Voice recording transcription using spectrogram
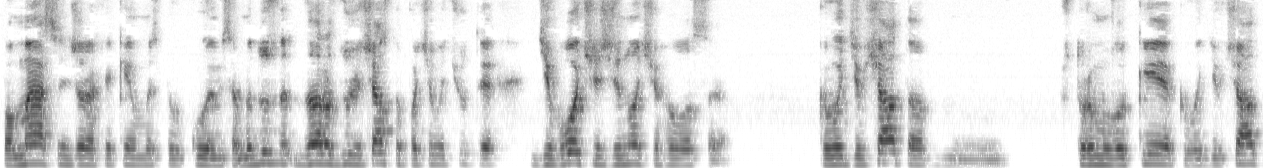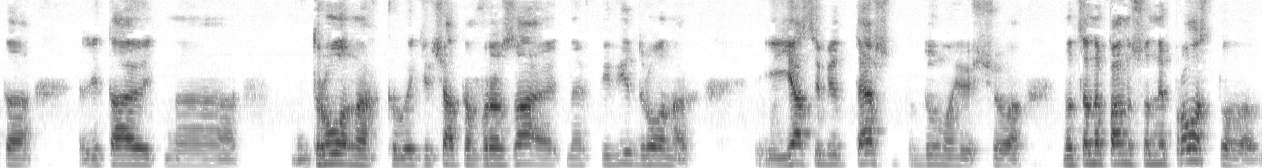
по месенджерах, якими ми спілкуємося. Ми дуже зараз дуже часто почали чути дівочі жіночі голоси. Коли дівчата, штурмовики, коли дівчата літають на дронах, коли дівчата вражають на fpv дронах. І я собі теж думаю, що ну це напевно, що не просто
